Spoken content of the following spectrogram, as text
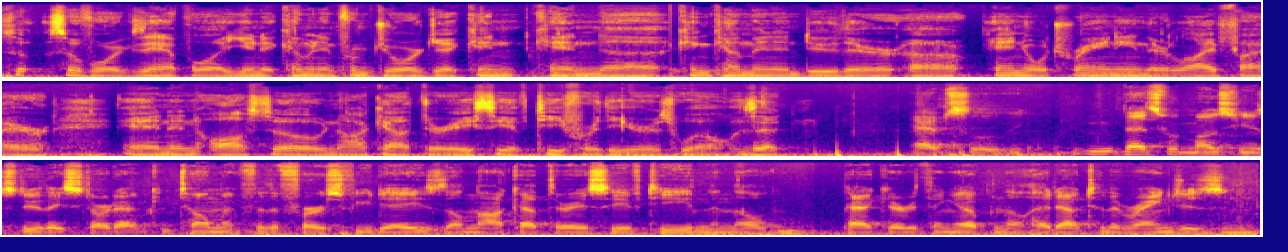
So, so for example, a unit coming in from Georgia can can uh, can come in and do their uh, annual training, their live fire, and then also knock out their ACFT for the year as well. Is that? Absolutely. That's what most units do. They start out in cantonment for the first few days. They'll knock out their ACFT and then they'll pack everything up and they'll head out to the ranges. And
